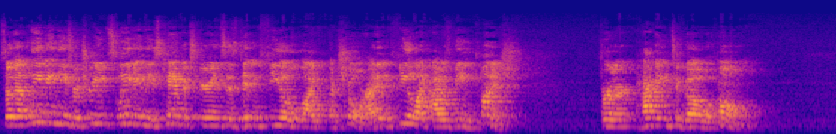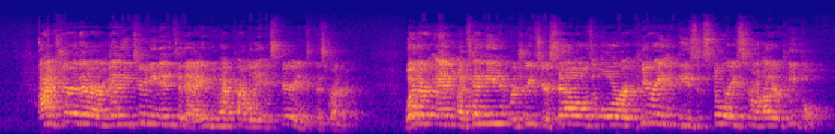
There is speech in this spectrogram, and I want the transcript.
So that leaving these retreats, leaving these camp experiences didn't feel like a chore. I didn't feel like I was being punished for having to go home. I'm sure there are many tuning in today who have probably experienced this rhetoric. Whether in attending retreats yourselves or hearing these stories from other people.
